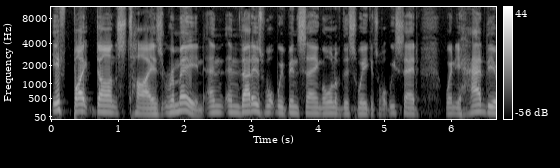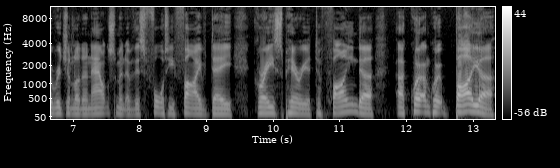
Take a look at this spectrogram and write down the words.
if ByteDance ties remain, and and that is what we've been saying all of this week. It's what we said when you had the original announcement of this 45 day grace period to find a, a quote unquote buyer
